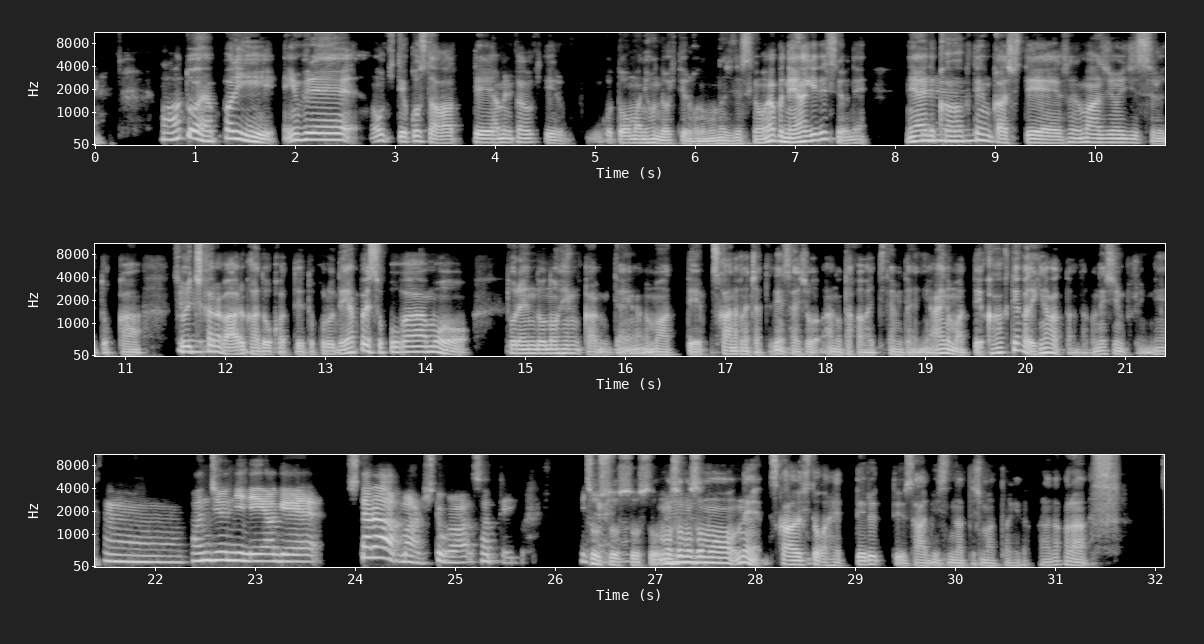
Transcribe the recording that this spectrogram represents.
あとはやっぱり、インフレ起きてコスト上がって、アメリカで起きていること、まあ日本で起きていることも同じですけど、やっぱ値上げですよね。値上げで価格転嫁して、そのマージンを維持するとか、そういう力があるかどうかっていうところで、やっぱりそこがもうトレンドの変化みたいなのもあって、使わなくなっちゃってね、最初、あの、タカが言ってたみたいに、ああいうのもあって、価格転嫁できなかったんだろうね、シンプルにね。うん、単純に値上げしたら、まあ、人が去っていくそいうな。そうそうそう。もうそもそもね、使う人が減ってるっていうサービスになってしまったわけだから。だから、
